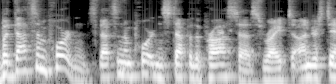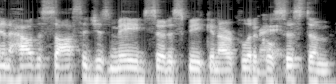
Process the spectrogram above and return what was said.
But that's important. That's an important step of the process, right? To understand how the sausage is made, so to speak, in our political right. system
